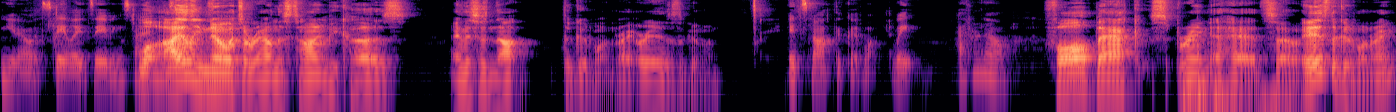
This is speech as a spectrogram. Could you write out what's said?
you know, it's daylight savings time. Well, I only know it's around this time because, and this is not the good one, right? Or it is the good one. It's not the good one. Wait, I don't know. Fall back, spring ahead. So it is the good one, right?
